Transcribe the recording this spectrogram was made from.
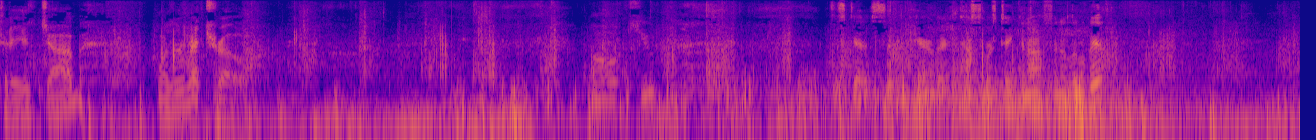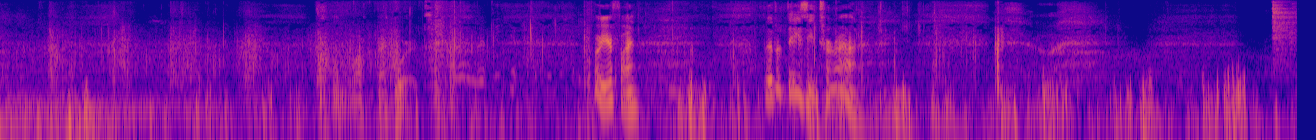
Today's job was a retro. All cute. Just got it sitting here. The customer's taking off in a little bit. walk backwards. Oh, you're fine. Little Daisy, turn around.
